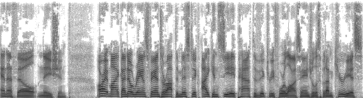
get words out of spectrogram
NFL Nation. All right, Mike, I know Rams fans are optimistic. I can see a path to victory for Los Angeles, but I'm curious,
